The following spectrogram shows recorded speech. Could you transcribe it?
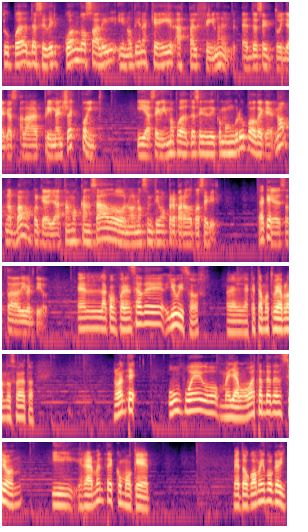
tú puedes decidir cuándo salir y no tienes que ir hasta el final. Es decir, tú llegas al primer checkpoint y así mismo puedes decidir como un grupo de que no, nos vamos porque ya estamos cansados o no nos sentimos preparados para seguir. Que que eso está divertido. en la conferencia de Ubisoft ya que estamos todavía hablando sobre esto. Realmente, un juego me llamó bastante atención y realmente como que me tocó a mí porque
